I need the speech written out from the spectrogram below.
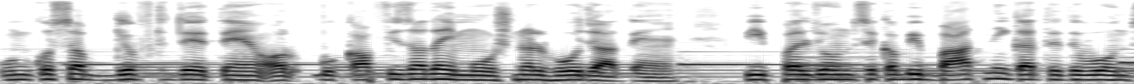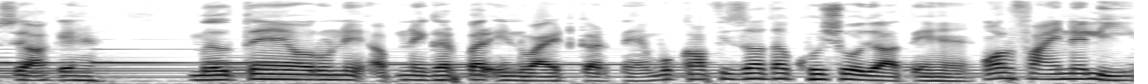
उनको सब गिफ्ट देते हैं और वो काफ़ी ज़्यादा इमोशनल हो जाते हैं। पीपल जो उनसे कभी बात नहीं करते थे, वो उनसे आके हैं मिलते हैं और उन्हें अपने घर पर इनवाइट करते हैं। वो काफ़ी ज़्यादा खुश हो जाते हैं। और फाइनली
